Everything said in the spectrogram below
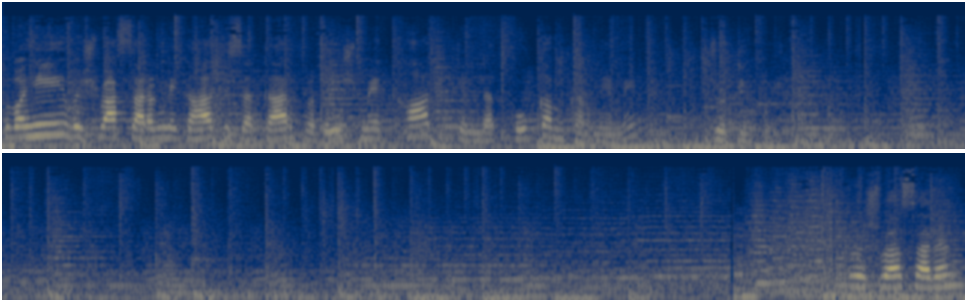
तो वहीं विश्वास सारंग ने कहा कि सरकार प्रदेश में खाद किल्लत को कम करने में जुटी हुई है। तो विश्वास सारंग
